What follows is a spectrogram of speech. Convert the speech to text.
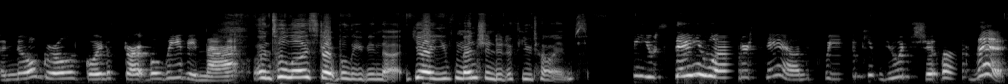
and no girl is going to start believing that. Until I start believing that. Yeah, you've mentioned it a few times. You say you understand, but you keep doing shit like this.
